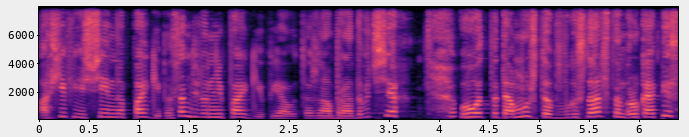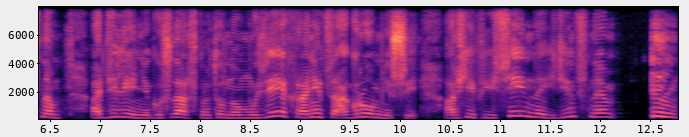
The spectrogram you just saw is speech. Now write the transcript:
архив Есенина погиб. На самом деле он не погиб. Я вот должна обрадовать всех. Вот, потому что в государственном рукописном отделении Государственного культурного музея хранится огромнейший архив Есенина, единственное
